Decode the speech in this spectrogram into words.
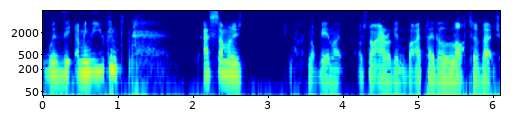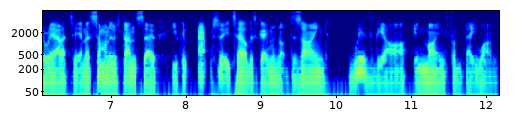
with the. I mean, you can, as someone who's not being like it's not arrogant, but I've played a lot of virtual reality, and as someone who's done so, you can absolutely tell this game was not designed with VR in mind from day one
